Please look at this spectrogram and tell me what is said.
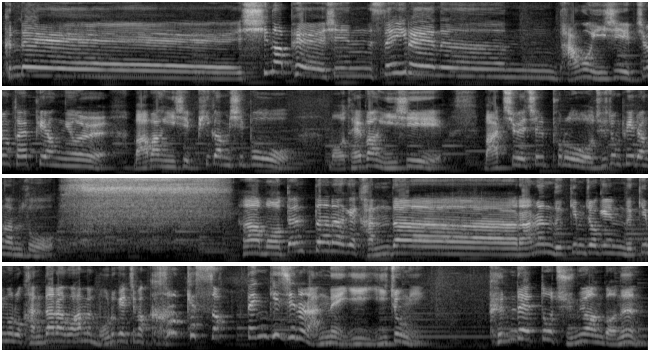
근데 신화펫인 세이렌은 방어 20, 치명타 회피 확률, 마방 20, 피감 15, 뭐 대방 20, 마취회 7%, 최종 피해량 감소. 아, 뭐, 뗀뗀하게 간다라는 느낌적인 느낌으로 간다라고 하면 모르겠지만, 그렇게 썩 땡기지는 않네, 이, 이 종이. 근데 또 중요한 거는,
